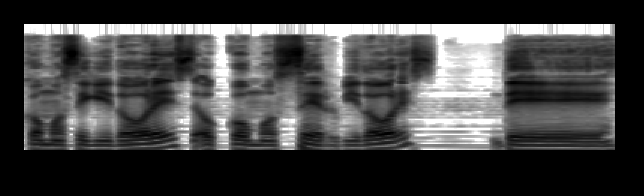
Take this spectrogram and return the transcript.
como seguidores o como servidores de,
